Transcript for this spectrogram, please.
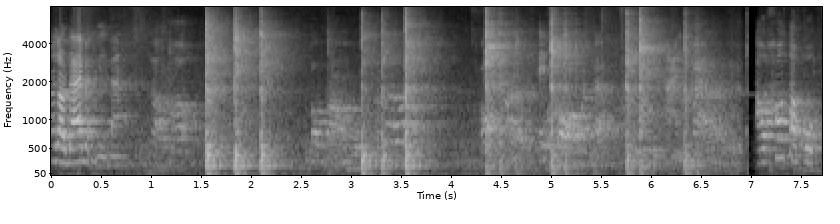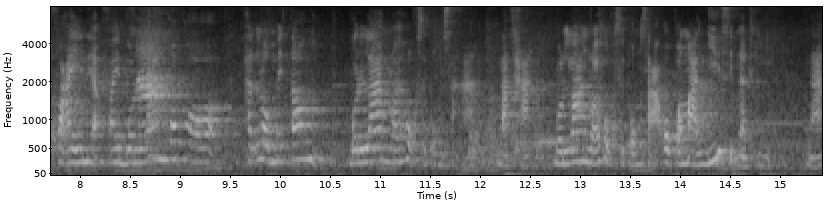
เมื่อเราได้แบบนี้นะเราก็เบาๆเบาๆให้ฟองมันแบบหายไปเอาเข้าเตาอบไฟเนี่ยไฟบนล่างก็พอพัดลมไม่ต้องบนล่าง 160 องศานะคะ บนล่าง 160 องศาอบประมาณ 20 นาทีนะ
